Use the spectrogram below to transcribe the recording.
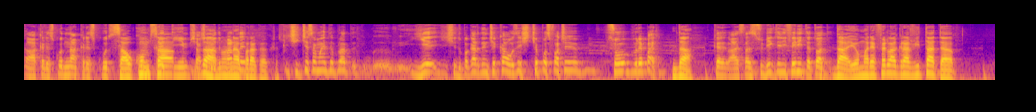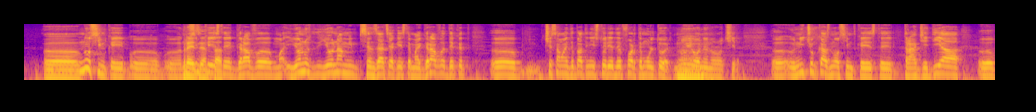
A crescut, n-a crescut, Sau cum în s-a- cât timp și așa da, mai nu departe. neapărat că a crescut. Și ce s-a mai întâmplat e, și după care din ce cauze și ce poți face să o repari. Da, Că asta sunt subiecte diferite toate. da, eu mă refer la gravitatea uh, Nu simt că e, uh, uh, nu simt că Prezentat. este gravă. mai- Eu nu eu n-am senzația că este mai gravă decât uh, ce s-a mai întâmplat în istorie de foarte multe ori. Nu e o nenorocire. Uh, în niciun caz nu o simt că este tragedia. Uh,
